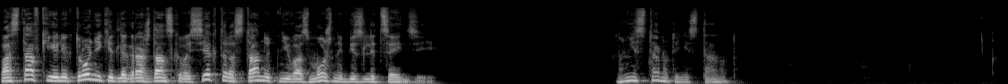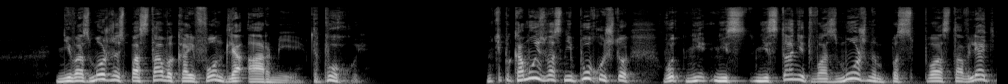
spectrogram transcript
Поставки электроники для гражданского сектора станут невозможны без лицензии. Ну не станут и не станут. Невозможность поставок iPhone для армии. Да похуй. Ну, типа, кому из вас не похуй, что вот не, не, не станет возможным пос- поставлять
